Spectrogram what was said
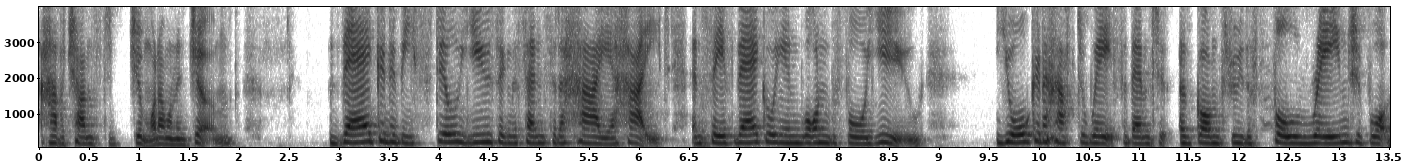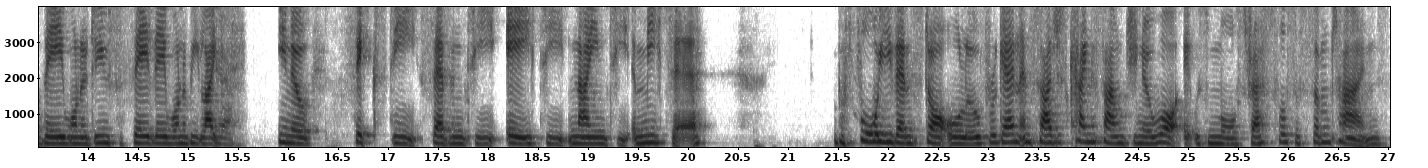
have a chance to jump what I want to jump, they're going to be still using the fence at a higher height. And say if they're going in one before you, you're going to have to wait for them to have gone through the full range of what they want to do. So, say they want to be like, yeah. you know, 60, 70, 80, 90 a meter before you then start all over again. And so I just kind of found, you know what, it was more stressful. So sometimes,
